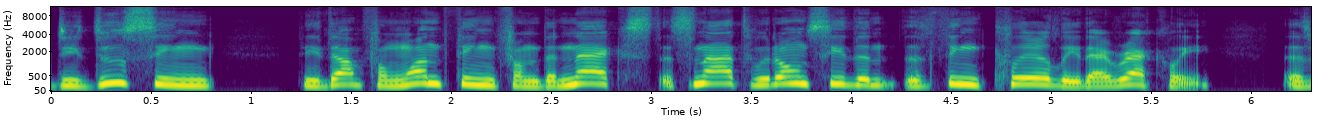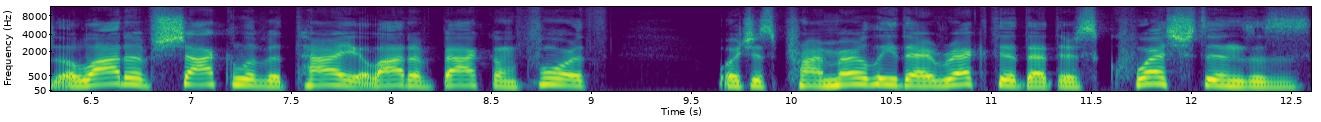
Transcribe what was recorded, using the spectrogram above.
deducing the from one thing from the next. It's not, we don't see the, the thing clearly, directly. There's a lot of shakla a lot of back and forth, which is primarily directed that there's questions, there's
